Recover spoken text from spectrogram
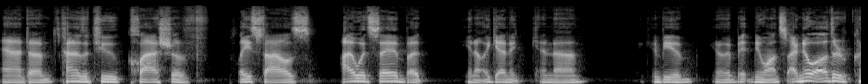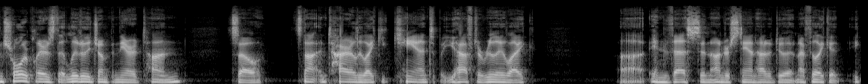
And um, it's kind of the two clash of play styles, I would say. But you know, again, it can uh, it can be a you know a bit nuanced. I know other controller players that literally jump in the air a ton, so it's not entirely like you can't, but you have to really like uh, invest and understand how to do it. And I feel like it, it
